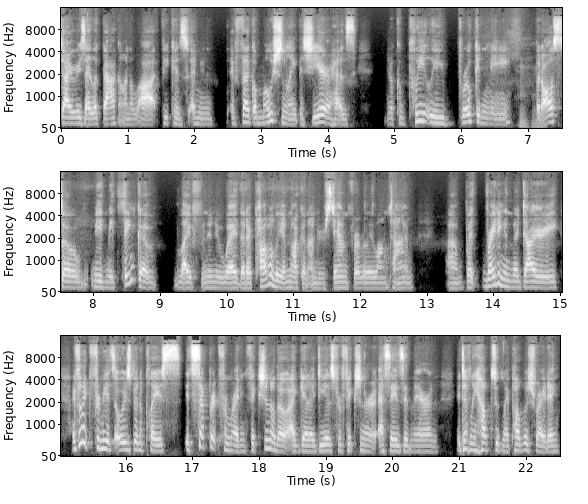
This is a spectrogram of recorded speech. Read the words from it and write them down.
diaries I look back on a lot because I mean I feel like emotionally this year has you know completely broken me, Mhm. but also made me think of life in a new way that I probably am not going to understand for a really long time. Um, but writing in the diary, I feel like for me, it's always been a place. It's separate from writing fiction, although I get ideas for fiction or essays in there, and it definitely helps with my published writing.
